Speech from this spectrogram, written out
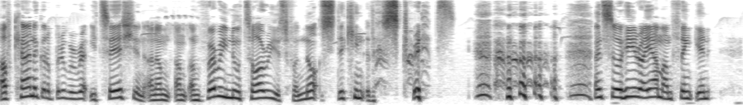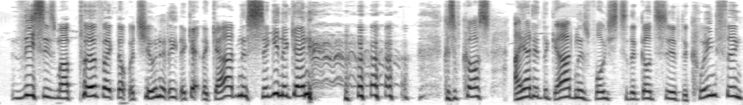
I've kind of got a bit of a reputation, and I'm I'm I'm very notorious for not sticking to the scripts. and so here I am. I'm thinking, this is my perfect opportunity to get the gardener singing again. Because of course I added the gardener's voice to the God Save the Queen thing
